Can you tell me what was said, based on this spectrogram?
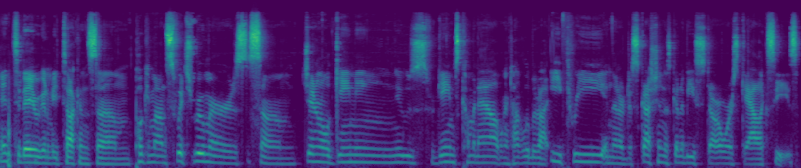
and today we're going to be talking some Pokemon Switch rumors, some general gaming news for games coming out. We're going to talk a little bit about E3, and then our discussion is going to be Star Wars Galaxies.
